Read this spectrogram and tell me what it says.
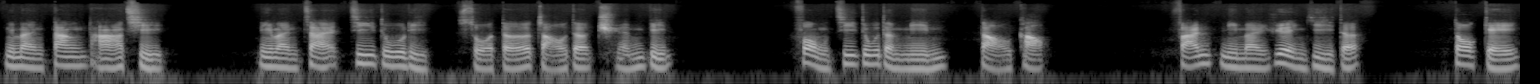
你们当拿起你们在基督里所得着的权柄，奉基督的名祷告，凡你们愿意的，都给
